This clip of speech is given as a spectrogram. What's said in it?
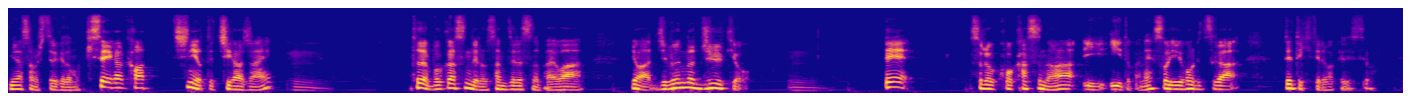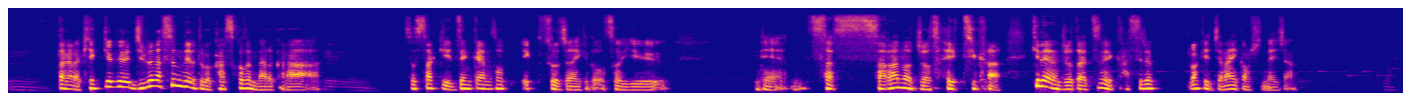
皆さんも知ってるけども、規制が変わっ、市によって違うじゃない？うん。例えば僕が住んでるロサンゼルスの場合は、要は自分の住居うん。で、それをこう貸すのはいいいいとかね、そういう法律が出てきてるわけですよ。うん。だから結局自分が住んでるとこ貸すことになるから、うん。そうさっき前回のトエピソードじゃないけど、そういう、ね、さ、皿の状態っていうか、綺麗な状態常に貸せるわけじゃないかもしれないじゃん。まず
